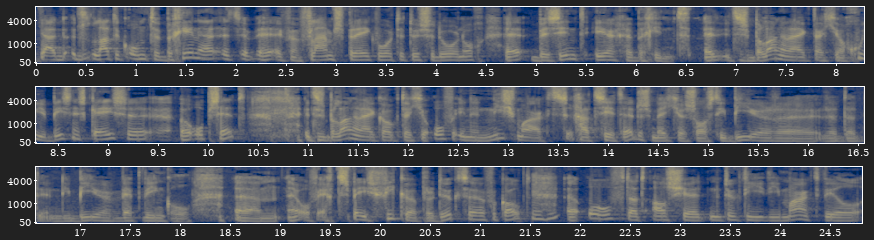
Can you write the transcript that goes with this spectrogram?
Ja, laat ik om te beginnen, even een Vlaams spreekwoord er tussendoor nog. Hè, bezint eer je begint. Het is belangrijk dat je een goede business case uh, opzet. Het is belangrijk ook dat je of in een niche-markt gaat zitten. Dus een beetje zoals die, bier, uh, de, de, die bierwebwinkel. Um, of echt specifieke producten verkoopt. Mm -hmm. uh, of dat als je natuurlijk die, die markt wil,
